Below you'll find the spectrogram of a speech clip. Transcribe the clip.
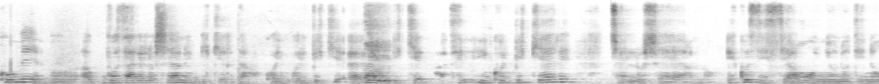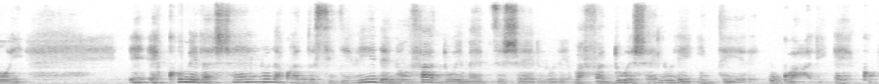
come uh, vuotare l'oceano in bicchiere d'acqua, in quel bicchiere, eh, bicchiere, in quel bicchiere c'è l'oceano e così siamo ognuno di noi. E, è come la cellula quando si divide non fa due mezze cellule, ma fa due cellule intere, uguali. Ecco,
